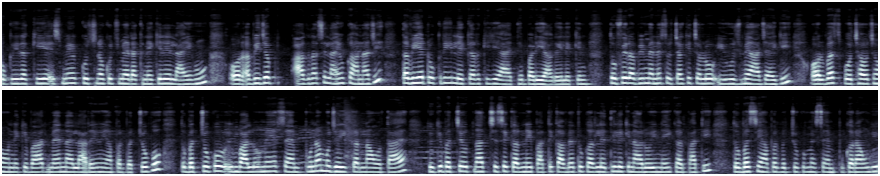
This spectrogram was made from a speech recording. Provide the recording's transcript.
टोकरी रखी है। इसमें कुछ ना कुछ मैं रखने के लिए लाई हूँ और अभी जब आगरा से लाई हूँ कान्हा जी तभी ये टोकरी लेकर के ये आए थे, बड़ी आ गई। लेकिन तो फिर अभी मैंने सोचा कि चलो यूज़ में आ जाएगी और बस पोछा ओछा होने के बाद मैं नहला रही हूँ यहाँ पर बच्चों को। तो बच्चों को बालों में शैम्पू ना मुझे ही करना होता है, क्योंकि बच्चे उतना अच्छे से कर नहीं पाते। काव्या तो कर लेती, लेकिन आरोही नहीं कर पाती। तो बस यहाँ पर बच्चों को मैं शैम्पू कराऊँगी।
